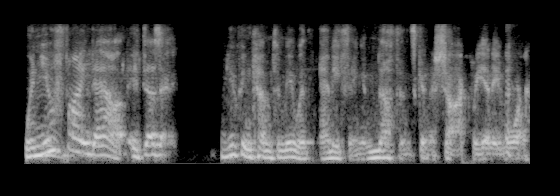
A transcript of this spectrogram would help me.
When you mm-hmm. find out, it doesn't, you can come to me with anything and nothing's going to shock me anymore.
